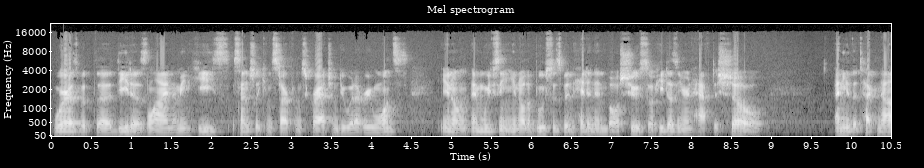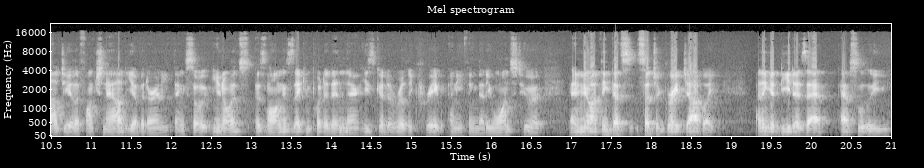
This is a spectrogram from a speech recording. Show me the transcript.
Whereas with the Adidas line, I mean, he's essentially can start from scratch and do whatever he wants. You know, and we've seen, you know, the boost has been hidden in both shoes, so he doesn't even have to show any of the technology or the functionality of it or anything. So you know, it's as long as they can put it in there, he's good to really create anything that he wants to. It. And you know, I think that's such a great job. Like I think Adidas absolutely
